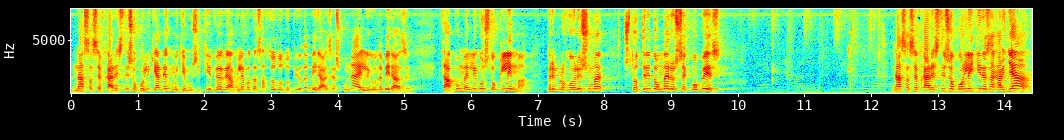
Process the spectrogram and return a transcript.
Να σας ευχαριστήσω πολύ και αν έχουμε και μουσική βέβαια βλέποντας αυτό το τοπίο δεν πειράζει, ας κουνάει λίγο, δεν πειράζει. Θα μπούμε λίγο στο κλίμα πριν προχωρήσουμε στο τρίτο μέρος της εκπομπής. Να σας ευχαριστήσω πολύ κύριε Ζαχαριά.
